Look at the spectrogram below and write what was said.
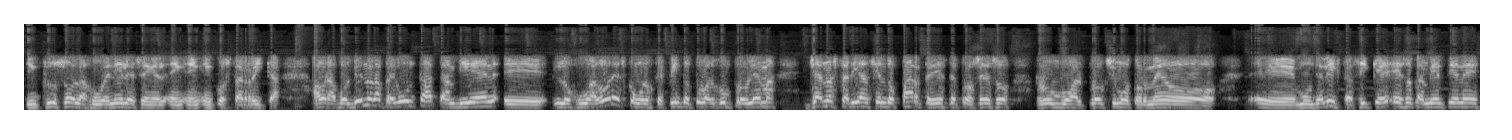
incluso las juveniles en, el- en Costa Rica. Ahora, volviendo a la pregunta, también eh, los jugadores con los que Pinto tuvo algún problema ya no estarían siendo parte de este proceso rumbo al próximo torneo eh, mundialista. Así que eso también tiene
